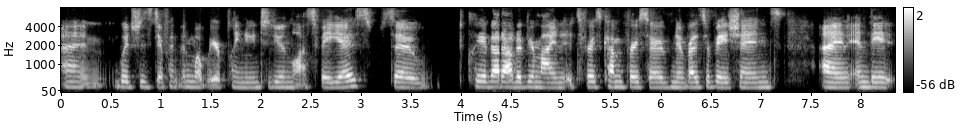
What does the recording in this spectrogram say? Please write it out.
um, which is different than what we were planning to do in Las Vegas. So clear that out of your mind. It's first come, first serve, no reservations um, and the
